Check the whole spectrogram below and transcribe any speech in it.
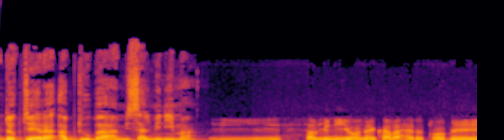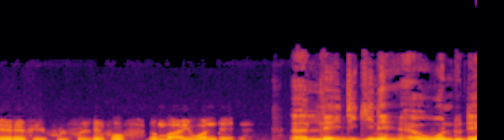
docteur abdouba mi salminima. Mi salmini on e kala heɗotoɓe rfi fulfulde foof ɗo mbawi wonde. Eh, leydi guine eh, wondude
